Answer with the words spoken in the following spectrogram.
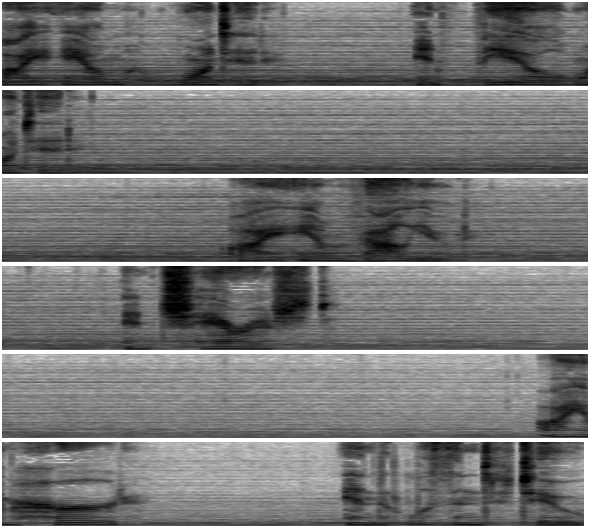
I am wanted and feel wanted. I am valued and cherished. Heard and listened to.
